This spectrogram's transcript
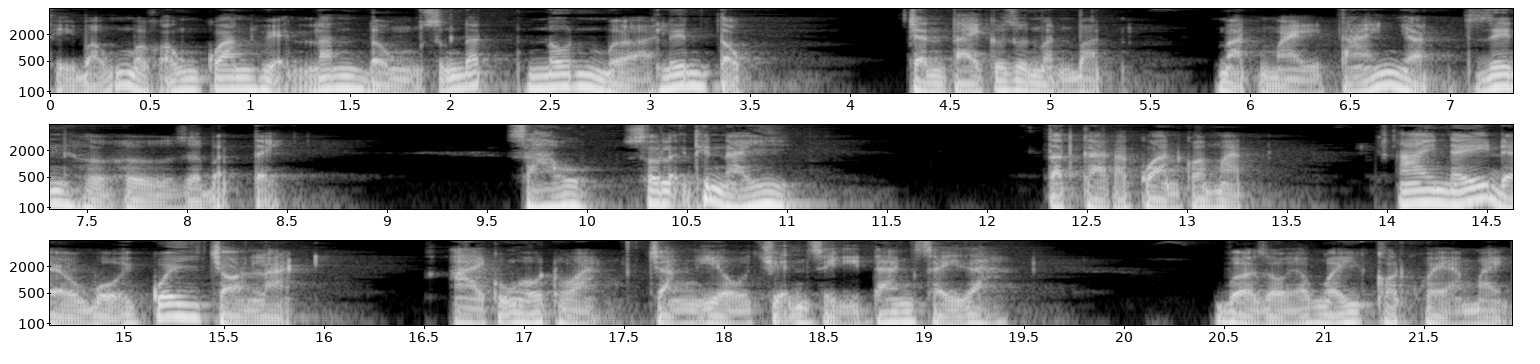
Thì bỗng một ông quan huyện lăn đùng xuống đất, Nôn mửa liên tục. Chân tay cứ run bẩn bật. Mặt mày tái nhật Rên hở hở rồi bận tỉnh. Sao? Sao lại thế này? Tất cả các quan qua mặt, Ai nấy đều bội quay tròn lại. Ai cũng hốt hoảng, Chẳng hiểu chuyện gì đang xảy ra. Vừa rồi ông ấy còn khỏe mạnh,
